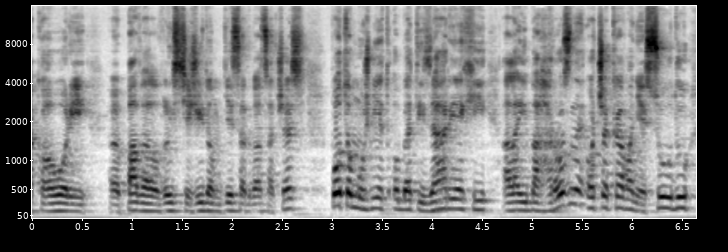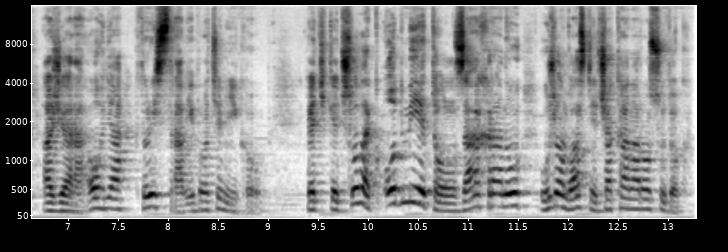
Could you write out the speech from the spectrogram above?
ako hovorí e, Pavel v liste Židom 10.26, potom už nie je obety za hriechy, ale iba hrozné očakávanie súdu a žiara ohňa, ktorý straví protivníkov. Keď, keď človek odmietol záchranu, už len vlastne čaká na rozsudok.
